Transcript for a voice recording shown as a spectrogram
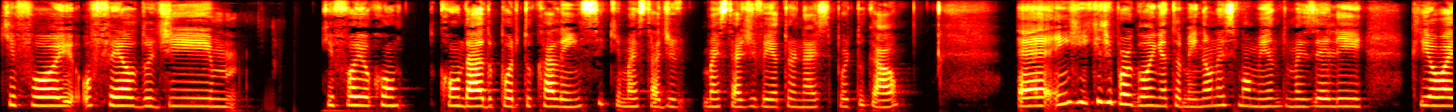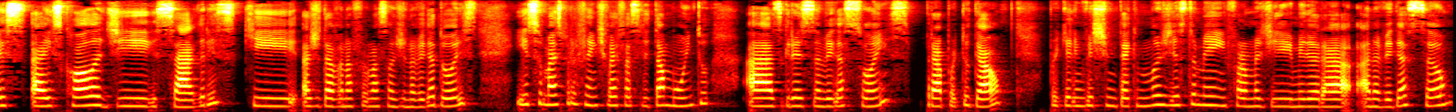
que foi o feudo de que foi o condado portucalense, que mais tarde, mais tarde veio a tornar-se Portugal. É, Henrique de Borgonha também, não nesse momento, mas ele criou a, a escola de Sagres, que ajudava na formação de navegadores. Isso mais para frente vai facilitar muito as grandes navegações para Portugal, porque ele investiu em tecnologias também, em forma de melhorar a navegação,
